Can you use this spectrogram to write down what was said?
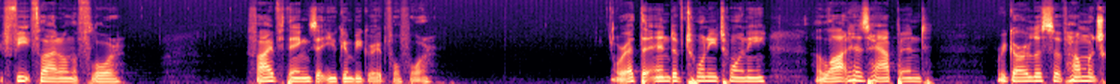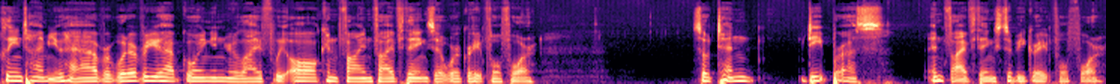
your feet flat on the floor. Five things that you can be grateful for. We're at the end of 2020. A lot has happened. Regardless of how much clean time you have or whatever you have going in your life, we all can find five things that we're grateful for. So, 10 deep breaths and five things to be grateful for.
